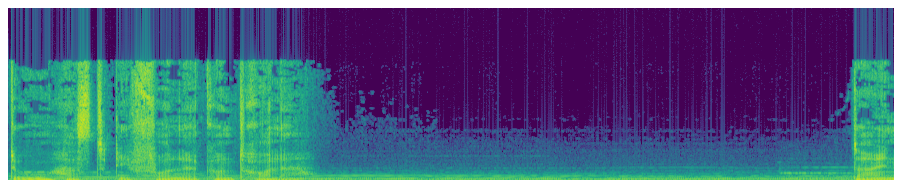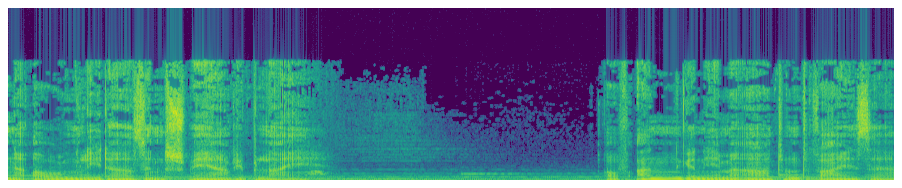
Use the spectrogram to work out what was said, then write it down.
Du hast die volle Kontrolle. Deine Augenlider sind schwer wie Blei. Auf angenehme Art und Weise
